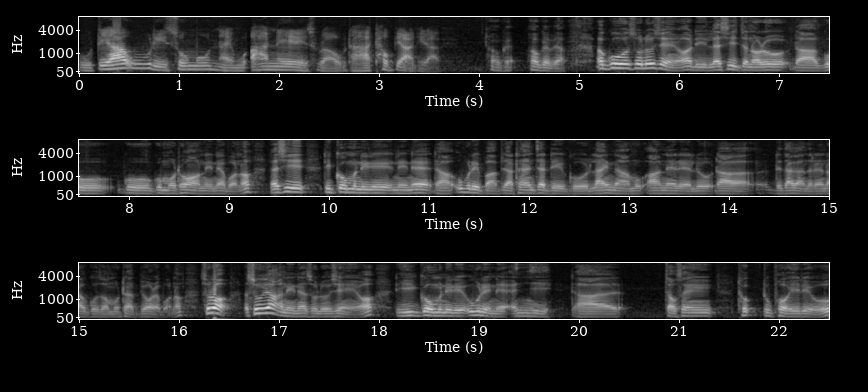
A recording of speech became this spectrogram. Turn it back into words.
ဟိုတရားဥပဒေစိုးမိုးနိုင်မှုအားနည်းတယ်ဆိုတာကိုဒါထောက်ပြနေတာပဲ ဟုတ်ကဲ့ဟုတ်ကဲ့ဗျအကိုဆိုလို့ရှိရင်ရောဒီလက်ရှိကျွန်တော်တို့ဒါကိုကိုကိုမော်ထောင်းအောင်အနေနဲ့ပေါ့နော်လက်ရှိဒီကုမ္ပဏီတွေအနေနဲ့ဒါဥပဒေပါပြဋ္ဌာန်းချက်တွေကိုလိုက်နာမှုအားနည်းတယ်လို့ဒါဒေတာကန်တဲ့နောက်ကိုစောမို့ထပ်ပြောတယ်ပေါ့နော်ဆိုတော့အစိုးရအနေနဲ့ဆိုလို့ရှိရင်ရောဒီကုမ္ပဏီတွေဥပဒေနဲ့အညီဒါကြောက်စိမ့်ထုတ်တူဖို့ရေးတွေကို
